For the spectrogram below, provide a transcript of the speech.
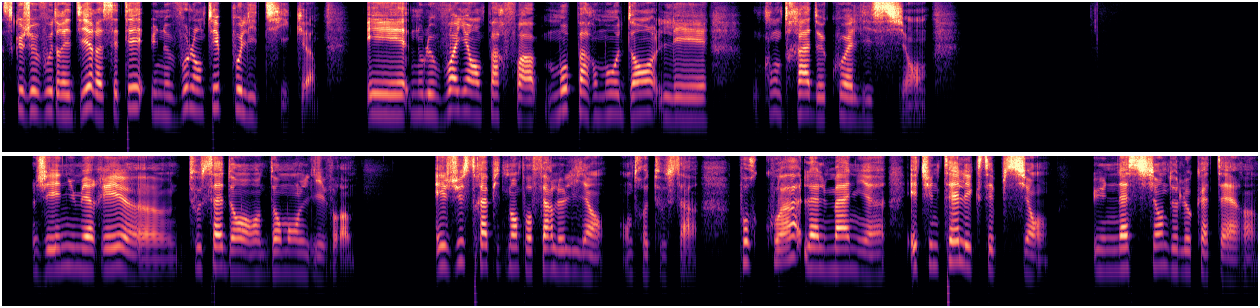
Ce que je voudrais dire, c'était une volonté politique. Et nous le voyons parfois mot par mot dans les contrats de coalition. J'ai énuméré euh, tout ça dans, dans mon livre. Et juste rapidement pour faire le lien entre tout ça. Pourquoi l'Allemagne est une telle exception, une nation de locataires?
